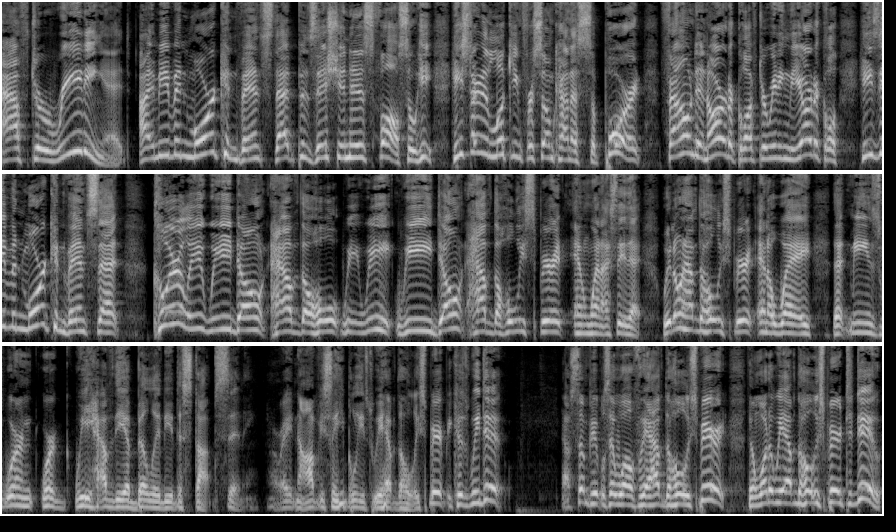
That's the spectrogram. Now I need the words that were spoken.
After reading it, I'm even more convinced that position is false. So he, he started looking for some kind of support, found an article after reading the article. He's even more convinced that clearly we don't have the whole, we, we, we don't have the Holy Spirit. And when I say that, we don't have the Holy Spirit in a way that means we're, we're, we have the ability to stop sinning. All right. Now, obviously he believes we have the Holy Spirit because we do. Now, some people say, well, if we have the Holy Spirit, then what do we have the Holy Spirit to do?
